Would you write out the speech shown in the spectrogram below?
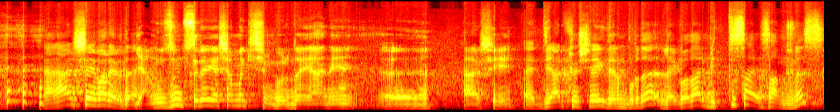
yani her şey var evde. Yani uzun süre yaşamak için burada yani e, her şeyi. Evet, diğer köşeye gidelim. Burada Legolar bitti sandınız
